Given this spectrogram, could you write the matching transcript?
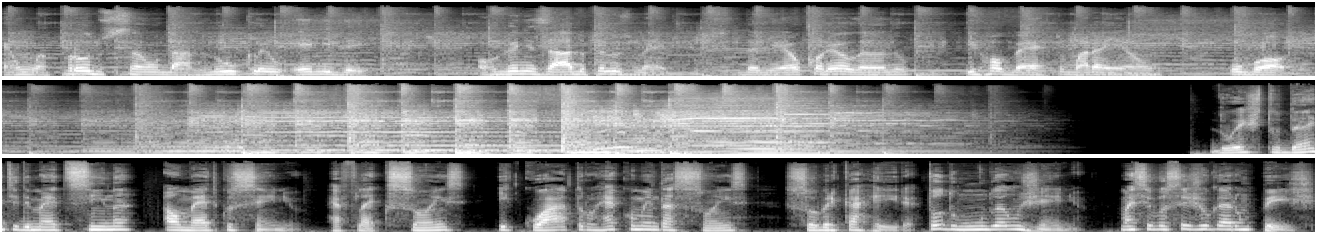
é uma produção da Núcleo MD, organizado pelos médicos Daniel Coriolano e Roberto Maranhão, o Bob. Do estudante de medicina ao médico sênior, reflexões e quatro recomendações sobre carreira. Todo mundo é um gênio, mas se você julgar um peixe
